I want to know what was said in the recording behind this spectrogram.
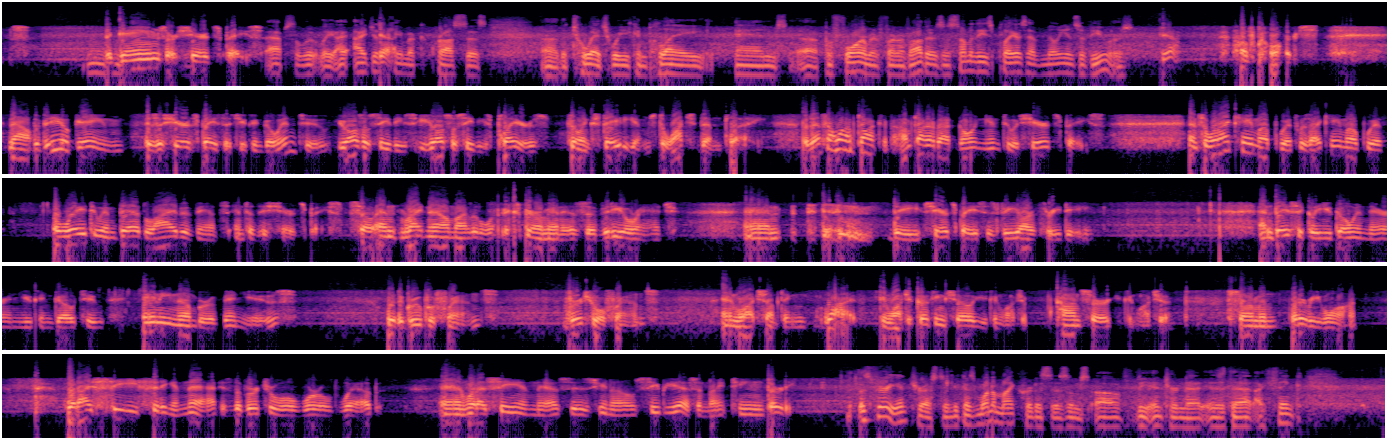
The games are shared space. Absolutely. I, I just Yeah. came across this, uh, the Twitch, where you can play and uh, perform in front of others, and some of these players have millions of viewers. Yeah, of course. Now, the video game is a shared space that you can go into. You also see these. You also see these players filling stadiums to watch them play. But that's not what I'm talking about. I'm talking about going into a shared space. And so, what I came up with was I came up with a way to embed live events into this shared space. So, and right now, my little experiment is a video ranch, and the shared space is VR 3D. And basically, you go in there and you can go to any number of venues with a group of friends, virtual friends, and watch something live. You can watch a cooking show, you can watch a concert, you can watch a sermon, whatever you want. What I see sitting in that is the virtual world web, and what I see in this is, you know, CBS in 1930. That's very interesting because one of my criticisms of the internet is that I think,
